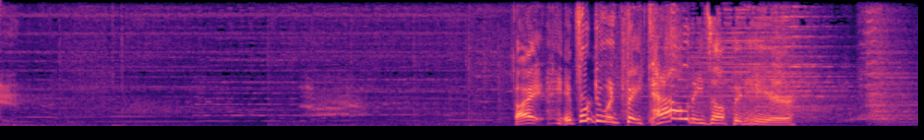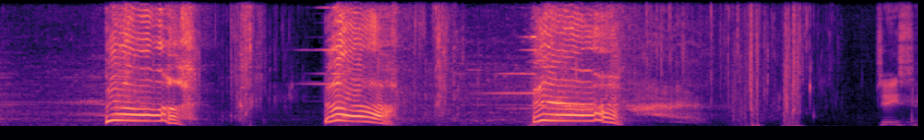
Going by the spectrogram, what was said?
begin. Alright, if we're doing fatalities up in here. Ah! Ah! Ah! Jason,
